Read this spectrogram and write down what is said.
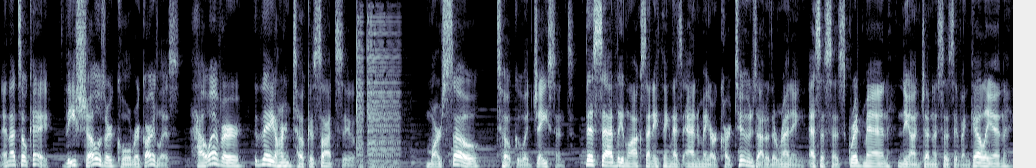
and that's okay. These shows are cool regardless. However, they aren't tokusatsu. More so, toku adjacent. This sadly locks anything that's anime or cartoons out of the running. SSS Gridman, Neon Genesis Evangelion,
